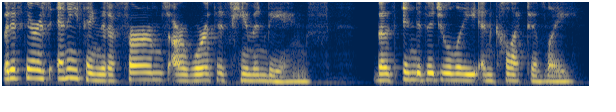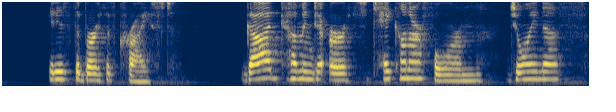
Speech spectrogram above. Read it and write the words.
But if there is anything that affirms our worth as human beings, both individually and collectively, it is the birth of Christ. God coming to earth to take on our form, join us,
